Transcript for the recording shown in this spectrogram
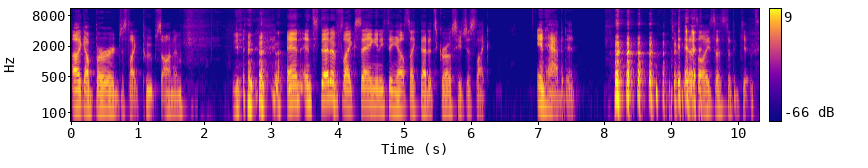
like a bird just like poops on him. Yeah. And instead of like saying anything else like that, it's gross. He's just like inhabited. That's all he says to the kids.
